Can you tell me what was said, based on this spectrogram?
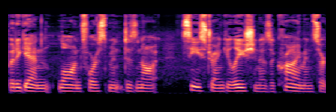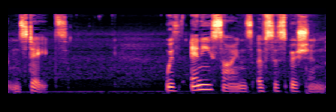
but again, law enforcement does not see strangulation as a crime in certain states. With any signs of suspicion,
